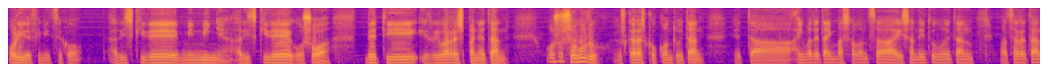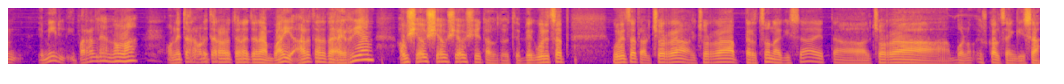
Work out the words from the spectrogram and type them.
hori definitzeko. Adizkide min-mina, adizkide gozoa, beti irribarre Espainetan, oso seguru Euskarazko kontuetan, eta hainbat eta hainbat zalantza izan ditugunetan batzarretan, Emil, iparraldean nola? Honetara, honetara, honetara, honetara, bai, hartara eta herrian, hause, hause, hause, hause, eta guretzat, guretzat altxorra, altxorra pertsona gisa eta altxorra, bueno, euskaltzen gisa.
